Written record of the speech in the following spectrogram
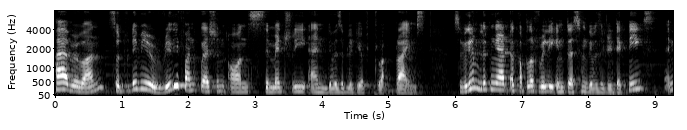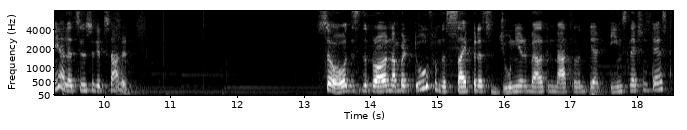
Hi everyone. So today we have a really fun question on symmetry and divisibility of primes. So we're going to be looking at a couple of really interesting divisibility techniques and yeah, let's just get started. So this is the problem number 2 from the Cyprus Junior Balkan Math Olympiad team selection test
